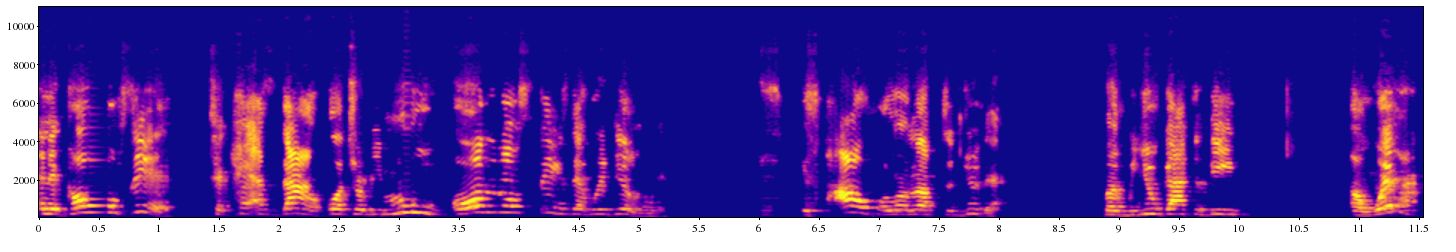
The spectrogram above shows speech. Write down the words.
and it goes in to cast down or to remove all of those things that we're dealing with. It's, it's powerful enough to do that. But you got to be aware.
